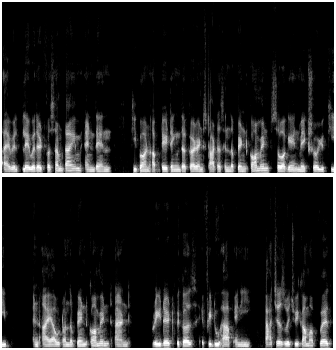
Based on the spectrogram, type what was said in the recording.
I will play with it for some time and then keep on updating the current status in the pinned comment. So again make sure you keep an eye out on the pinned comment and read it because if we do have any patches which we come up with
